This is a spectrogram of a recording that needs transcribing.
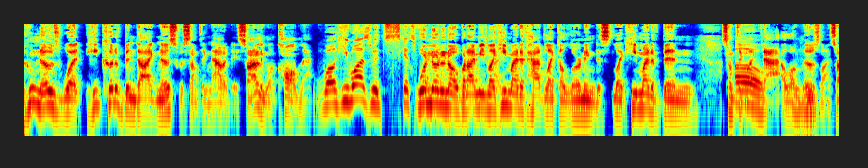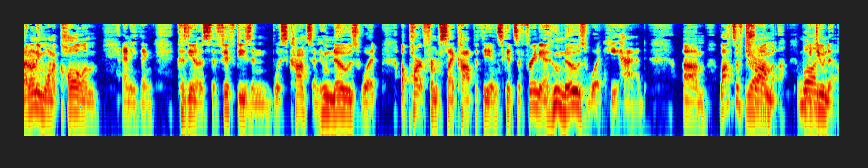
who knows what he could have been diagnosed with something nowadays so i don't even want to call him that well he was with schizophrenia well no no no but i mean like he might have had like a learning dis- like he might have been something Oh, like that along mhm. those lines so i don't even want to call him anything because you know it's the 50s in wisconsin who knows what apart from psychopathy and schizophrenia who knows what he had um lots of Yeah. trauma Well, we do know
